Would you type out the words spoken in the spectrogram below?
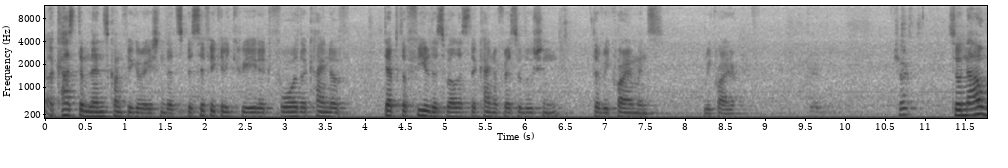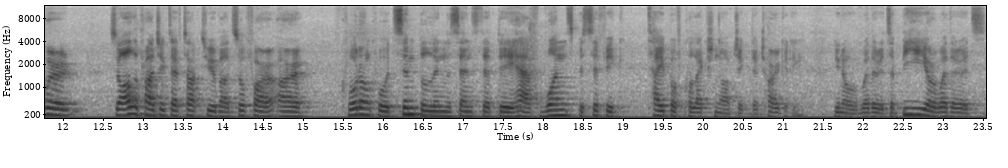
a custom lens configuration that's specifically created for the kind of depth of field as well as the kind of resolution the requirements require. Sure. So now we're, so all the projects I've talked to you about so far are quote unquote simple in the sense that they have one specific type of collection object they're targeting. You know, whether it's a bee or whether it's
